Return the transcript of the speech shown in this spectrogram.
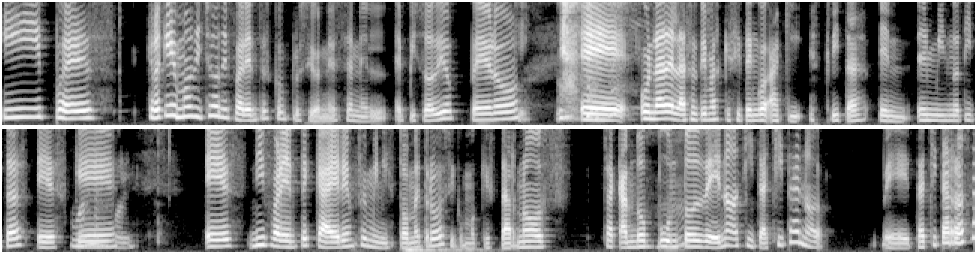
y pues creo que hemos dicho diferentes conclusiones en el episodio, pero eh, una de las últimas que sí tengo aquí escrita en, mis notitas es que es diferente caer en feministómetros y como que estarnos sacando puntos de, no, sí, tachita, no, tachita rosa,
